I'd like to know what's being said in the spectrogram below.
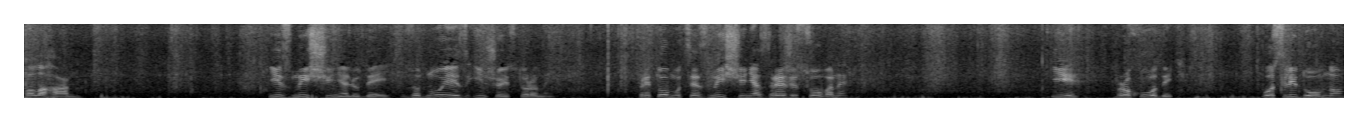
балаган і знищення людей з одної і з іншої сторони. При тому це знищення зрежисоване і проходить послідовно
